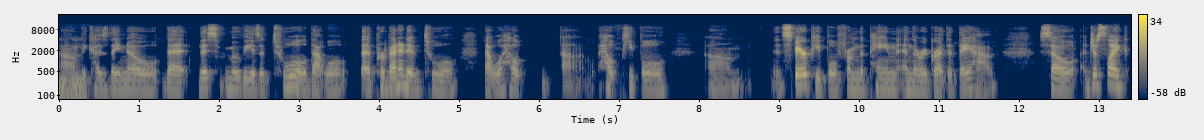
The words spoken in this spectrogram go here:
um, mm-hmm. because they know that this movie is a tool that will a preventative tool that will help uh, help people um, spare people from the pain and the regret that they have. So just like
